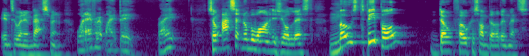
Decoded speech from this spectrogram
into an investment, whatever it might be, right? So asset number 1 is your list. Most people don't focus on building this.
